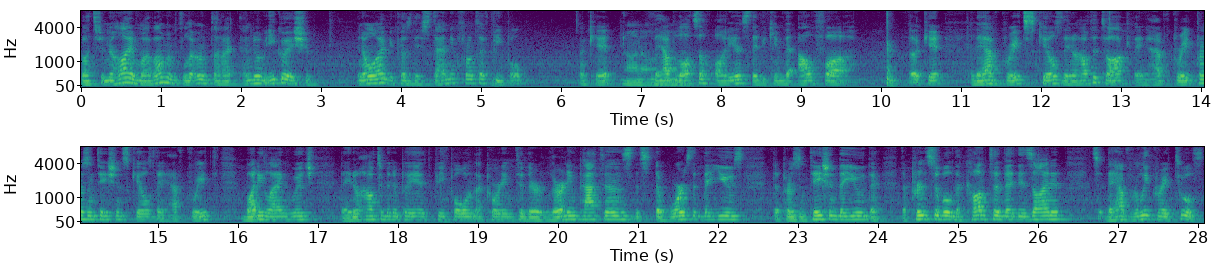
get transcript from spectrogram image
but في النهاية معظمهم يطلعون ترى عندهم ego issue you know why because they stand in front of people okay Oh, no, they have no. lots of audience. They became the alpha. Okay. And they have great skills. They know how to talk. They have great presentation skills. They have great body language. They know how to manipulate people according to their learning patterns, the, the words that they use, the presentation they use, the, the principle, the content they design it. So they have really great tools.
